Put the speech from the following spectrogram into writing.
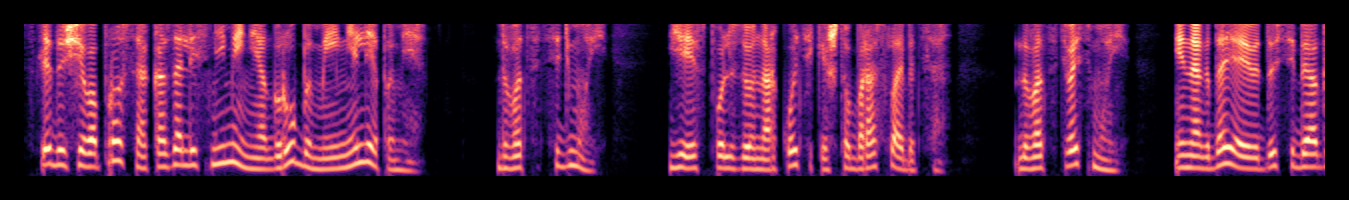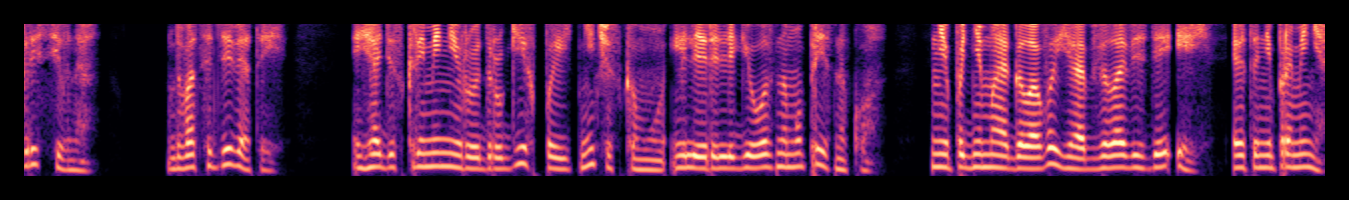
Следующие вопросы оказались не менее грубыми и нелепыми. 27. Я использую наркотики, чтобы расслабиться. 28. Иногда я веду себя агрессивно. 29. Я дискриминирую других по этническому или религиозному признаку. Не поднимая головы, я обвела везде «Эй, это не про меня».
